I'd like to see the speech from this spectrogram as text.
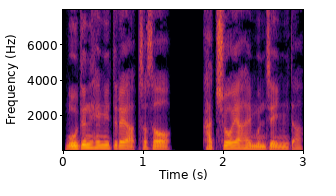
모든 행위들에 앞서서 갖추어야 할 문제입니다.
